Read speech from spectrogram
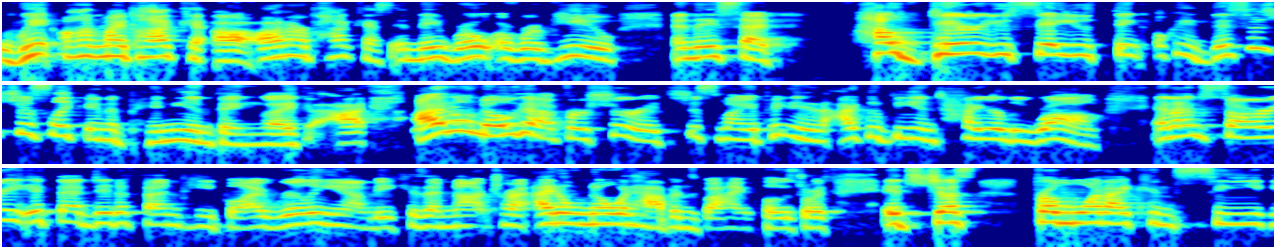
went on my podcast uh, on our podcast and they wrote a review and they said how dare you say you think okay this is just like an opinion thing like i i don't know that for sure it's just my opinion i could be entirely wrong and i'm sorry if that did offend people i really am because i'm not trying i don't know what happens behind closed doors it's just from what i can see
